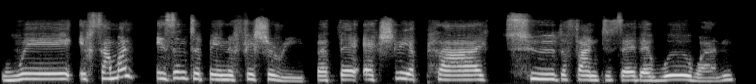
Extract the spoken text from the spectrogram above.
where if someone isn't a beneficiary, but they actually apply to the fund to say they were one,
